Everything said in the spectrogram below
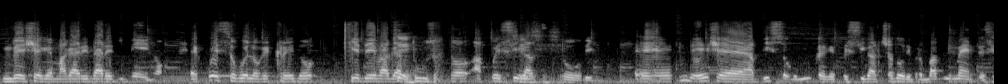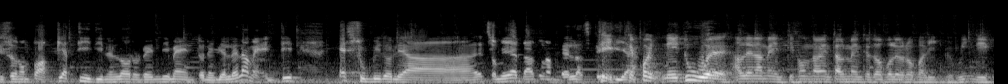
invece che magari dare di meno. È questo quello che credo chiedeva Gattuso sì. a questi sì, calciatori. Sì, e invece ha visto comunque che questi calciatori probabilmente si sono un po' appiattiti nel loro rendimento negli allenamenti e subito gli ha, insomma, gli ha dato una bella sveglia. Sì, che poi nei due allenamenti fondamentalmente dopo l'Europa League, quindi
